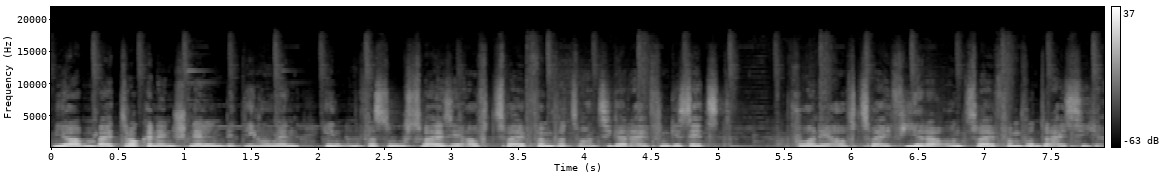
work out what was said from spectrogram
Wir haben bei trockenen, schnellen Bedingungen hinten versuchsweise auf 2,25er Reifen gesetzt, vorne auf 2,4er und 2,35er.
